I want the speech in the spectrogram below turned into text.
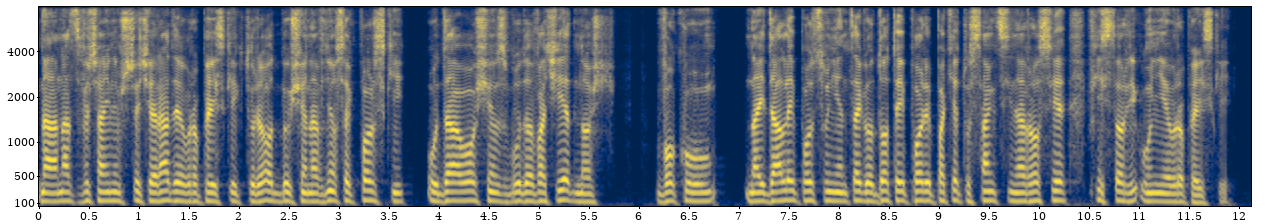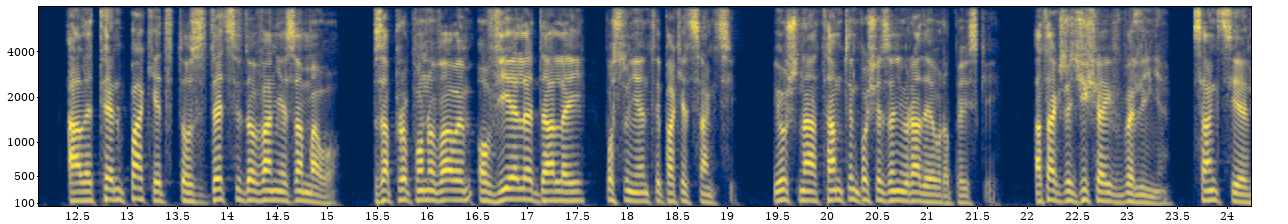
Na nadzwyczajnym szczycie Rady Europejskiej, który odbył się na wniosek Polski, udało się zbudować jedność wokół najdalej posuniętego do tej pory pakietu sankcji na Rosję w historii Unii Europejskiej. Ale ten pakiet to zdecydowanie za mało. Zaproponowałem o wiele dalej posunięty pakiet sankcji. Już na tamtym posiedzeniu Rady Europejskiej, a także dzisiaj w Berlinie. Sankcje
